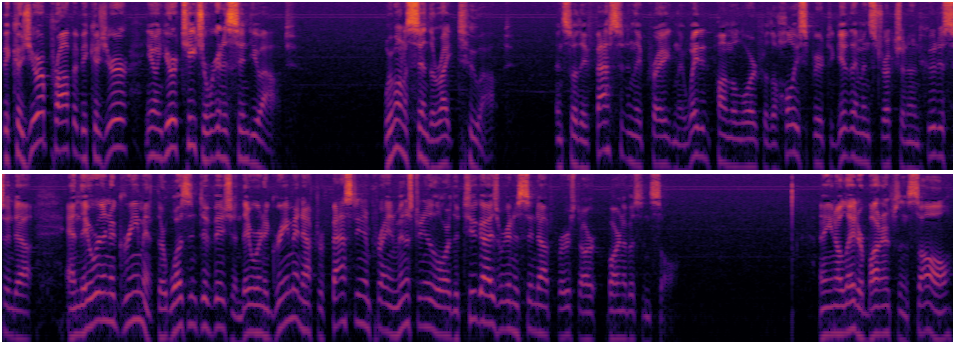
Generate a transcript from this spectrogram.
because you're a prophet, because you're, you know, you're a teacher, we're going to send you out. We want to send the right two out. And so they fasted and they prayed and they waited upon the Lord for the Holy Spirit to give them instruction on who to send out. And they were in agreement. There wasn't division. They were in agreement after fasting and praying and ministering to the Lord. The two guys we're going to send out first are Barnabas and Saul. And you know, later, Barnabas and Saul,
